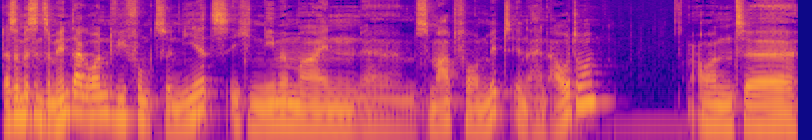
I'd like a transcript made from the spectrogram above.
Das ein bisschen zum Hintergrund, wie funktioniert's? Ich nehme mein äh, Smartphone mit in ein Auto und äh,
